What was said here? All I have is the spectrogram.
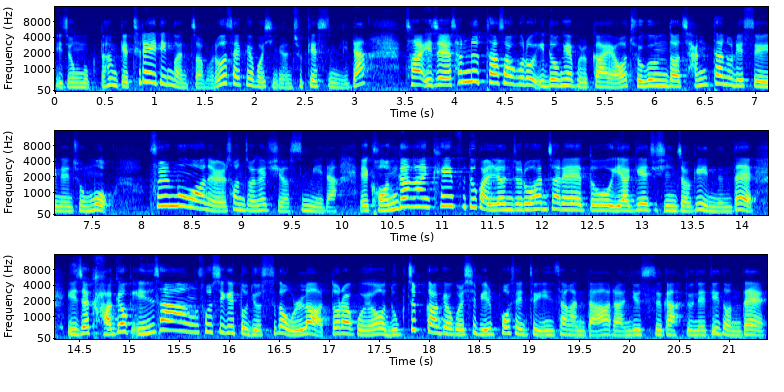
이 종목도 함께 트레이딩 관점으로 살펴보시면 좋겠습니다. 자, 이제 3루 타석으로 이동해 볼까요? 조금 더 장타놀이 쓰이는 종목 풀무원을 선정해 주셨습니다. 예, 건강한 K푸드 관련주로 한 차례 또 이야기해 주신 적이 있는데 이제 가격 인상 소식이 또 뉴스가 올라왔더라고요. 녹즙 가격을 11% 인상한다라는 뉴스가 눈에 띄던데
